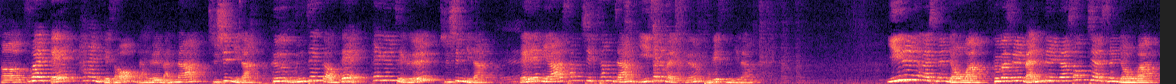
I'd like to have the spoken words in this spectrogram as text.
어, 구할 때 하나님께서 나를 만나 주십니다. 그 문제 가운데 해결책을 주십니다. 에레미야 33장 2절 말씀 보겠습니다. 일을 행하시는 여호와 그것을 만들며 성취하시는 여호와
